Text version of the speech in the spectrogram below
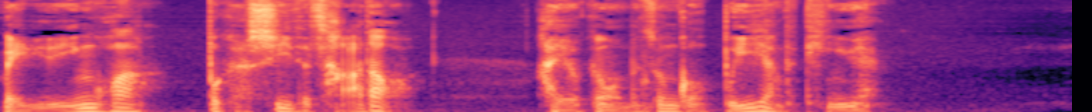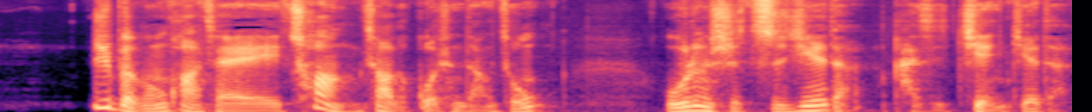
美丽的樱花、不可思议的茶道，还有跟我们中国不一样的庭院。日本文化在创造的过程当中，无论是直接的还是间接的，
